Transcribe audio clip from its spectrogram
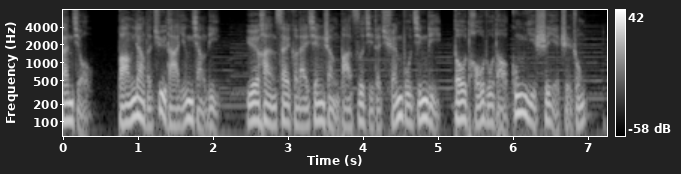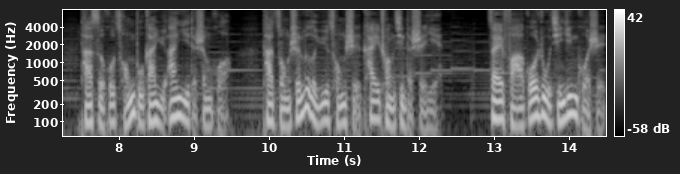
三九榜样的巨大影响力。约翰·塞克莱先生把自己的全部精力都投入到公益事业之中，他似乎从不甘于安逸的生活，他总是乐于从事开创性的事业。在法国入侵英国时，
